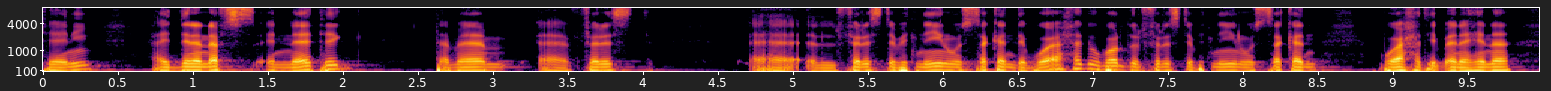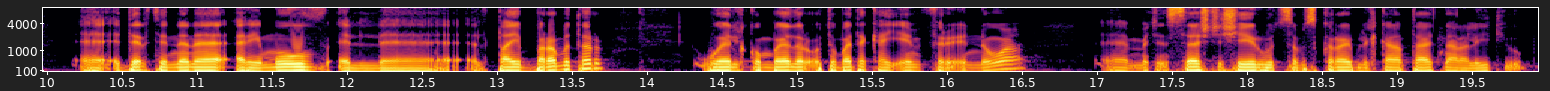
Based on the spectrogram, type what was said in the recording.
تاني. هيدينا نفس الناتج. تمام آه first آه ال first باتنين وال second بواحد وبرضو ال first باتنين وال second بواحد يبقى أنا هنا آه قدرت إن أنا اريموف التايب بارامتر والكومبايلر اوتوماتيك هينفر النوع. آه ما تنساش ت share وت subscribe للقناة بتاعتنا على اليوتيوب.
